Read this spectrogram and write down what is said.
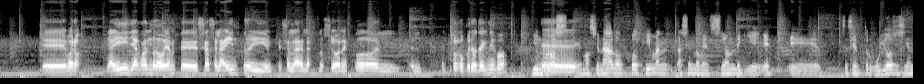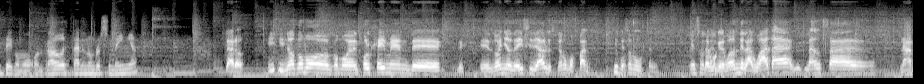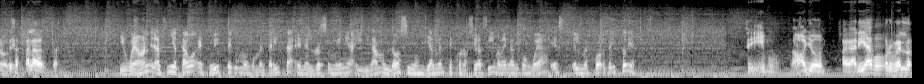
Eh, bueno, y ahí ya cuando obviamente se hace la intro y empiezan las, las explosiones, todo el, el, el show pirotécnico, Jim Eh. Ross emocionado, Paul Heyman haciendo mención de que es, eh, se siente orgulloso, se siente como honrado de estar en un WrestleMania. claro. Y, y no como, como el Paul Heyman de, de- de dueño de ACW, sino como fan. Sí, po, Eso me gusta a mí. eso O sea, como que el weón de la guata lanza claro. de- esas palabras. Y weón, al fin y al cabo estuviste como comentarista en el WrestleMania y digámoslo, si mundialmente es conocido así, no vengan con weá, es el mejor de la historia. Sí, no, yo pagaría por verlo.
